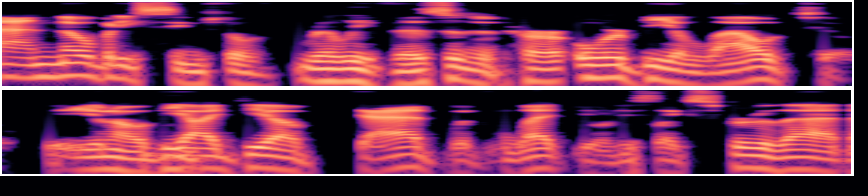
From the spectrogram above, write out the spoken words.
and nobody seems to have really visited her or be allowed to. You know, the mm-hmm. idea of dad would let you, and he's like, screw that.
